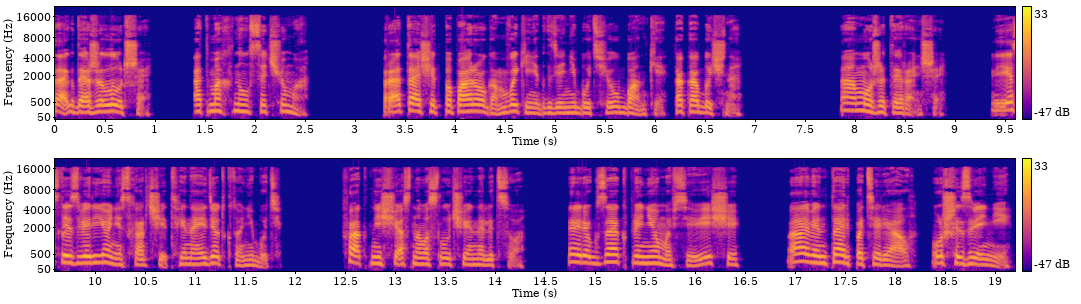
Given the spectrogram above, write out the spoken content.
Так даже лучше, отмахнулся чума. Протащит по порогам, выкинет где-нибудь у банки, как обычно. А может и раньше. Если зверьё не схарчит и найдет кто-нибудь. Факт несчастного случая на лицо. И рюкзак при нем и все вещи, а винтарь потерял, уж извини».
